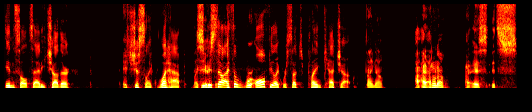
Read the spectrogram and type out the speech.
insults at each other it's just like what happened. Like Seriously. still, I still we're all feel like we're such playing catch up. I know. I, I- don't know. It's it's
